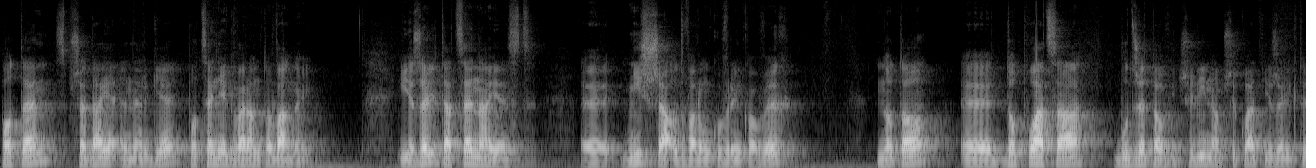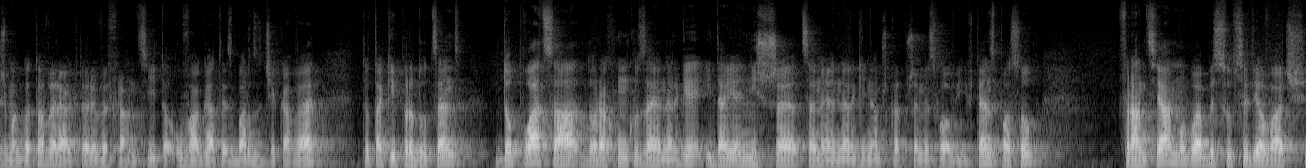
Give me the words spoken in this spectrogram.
potem sprzedaje energię po cenie gwarantowanej. I jeżeli ta cena jest e, niższa od warunków rynkowych, no to e, dopłaca budżetowi. Czyli na przykład, jeżeli ktoś ma gotowe reaktory we Francji, to uwaga, to jest bardzo ciekawe, to taki producent dopłaca do rachunku za energię i daje niższe ceny energii na przykład przemysłowi. W ten sposób Francja mogłaby subsydiować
